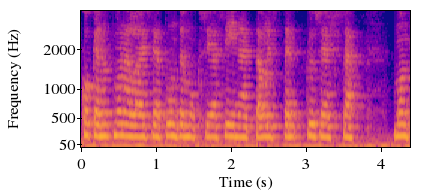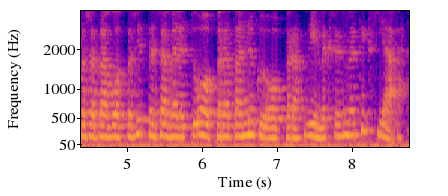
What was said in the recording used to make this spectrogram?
kokenut monenlaisia tuntemuksia siinä, että oli sitten kyseessä – monta sataa vuotta sitten sävelletty opera tai nykyopera, viimeksi esimerkiksi jää,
